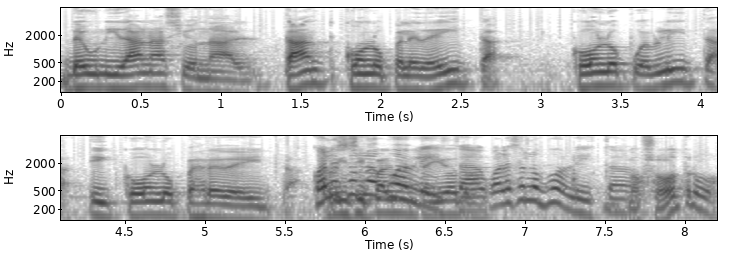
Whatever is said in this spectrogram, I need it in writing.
de unidad nacional, tanto con los PLDistas con los pueblistas y con los PRDistas. ¿Cuáles son los pueblistas? ¿Cuáles son los pueblistas? Nosotros.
